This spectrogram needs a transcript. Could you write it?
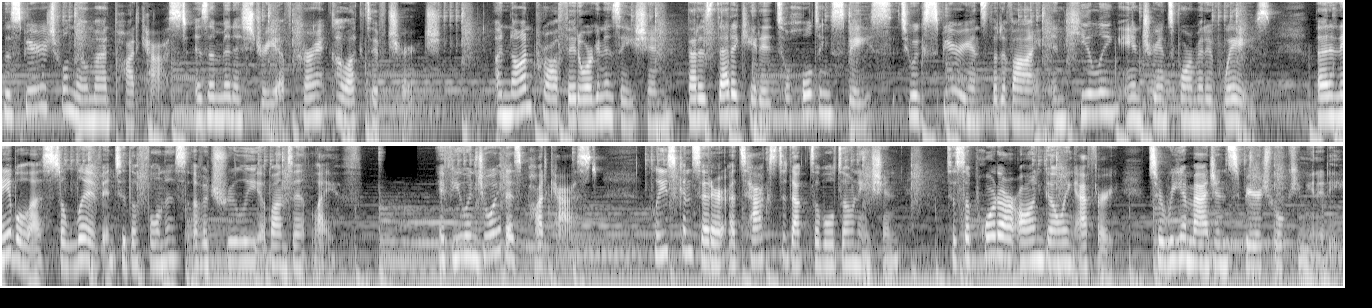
The Spiritual Nomad Podcast is a ministry of Current Collective Church, a nonprofit organization that is dedicated to holding space to experience the divine in healing and transformative ways that enable us to live into the fullness of a truly abundant life. If you enjoy this podcast, please consider a tax deductible donation to support our ongoing effort to reimagine spiritual community.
